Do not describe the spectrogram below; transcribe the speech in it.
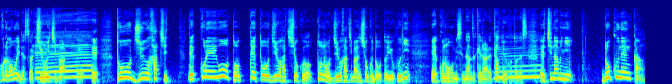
ころが多いですが中央市場って。え東18でこれを取って東18食堂都の18番食堂というふうにえこのお店名付けられたということです。えちなみに6年間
